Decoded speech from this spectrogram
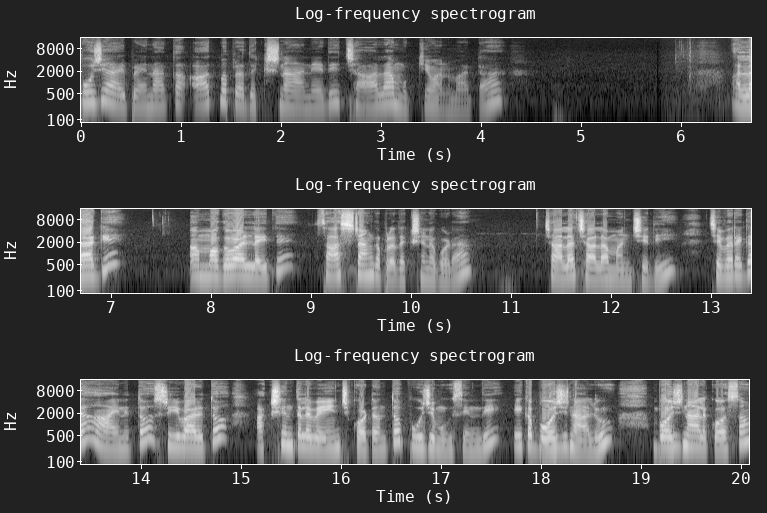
పూజ అయిపోయినాక ఆత్మ ప్రదక్షిణ అనేది చాలా ముఖ్యం అన్నమాట. అలాగే ఆ మగవాళ్ళైతే సాష్టాంగ ప్రదక్షిణ కూడా. చాలా చాలా మంచిది. చివరగా ఆయనతో శ్రీవారితో అక్షింతలు వేయించుకోవటంతో పూజ ముగిసింది. ఇక భోజనాలు. భోజనాల కోసం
